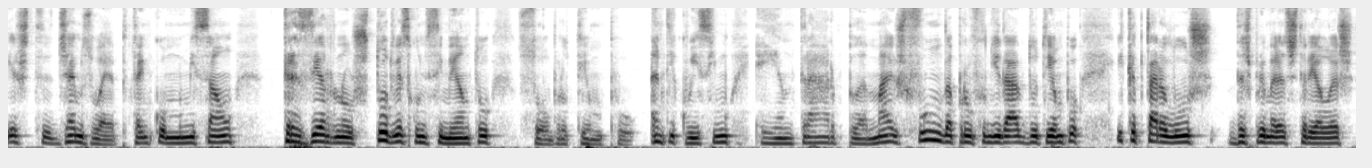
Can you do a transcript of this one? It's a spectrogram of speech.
Este James Webb tem como missão trazer-nos todo esse conhecimento sobre o tempo antiquíssimo, é entrar pela mais funda profundidade do tempo e captar a luz das primeiras estrelas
